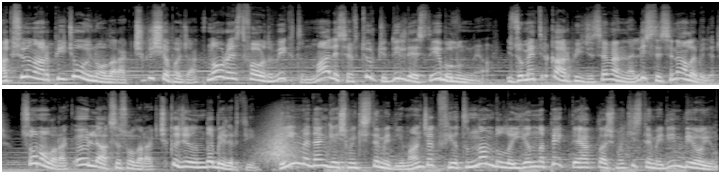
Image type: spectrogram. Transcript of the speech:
Aksiyon RPG oyunu olarak çıkış yapacak No Rest for the Wicked'ın maalesef Türkçe dil desteği bulunmuyor. İzometrik RPG sevenler listesine alabilir. Son olarak Early Access olarak çıkacağını da belirteyim. Değinmeden geçmek istemediğim ancak fiyatından dolayı yanına pek de yaklaşmak istemediğim bir oyun.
